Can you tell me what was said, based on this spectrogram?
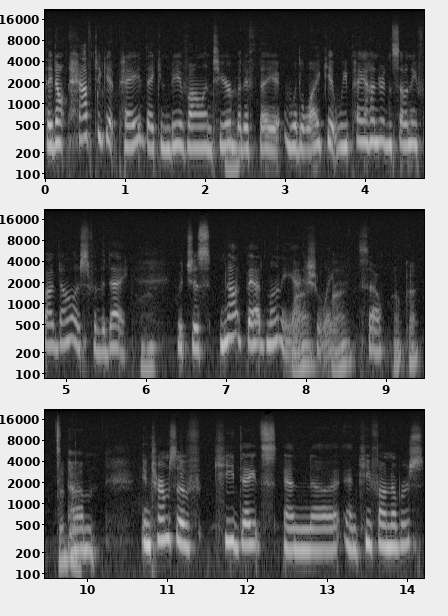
They don't have to get paid; they can be a volunteer. Right. But if they would like it, we pay $175 for the day, which is not bad money Right, actually. right. So. Okay, good deal. Um, in terms of key dates and uh, and key phone numbers,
